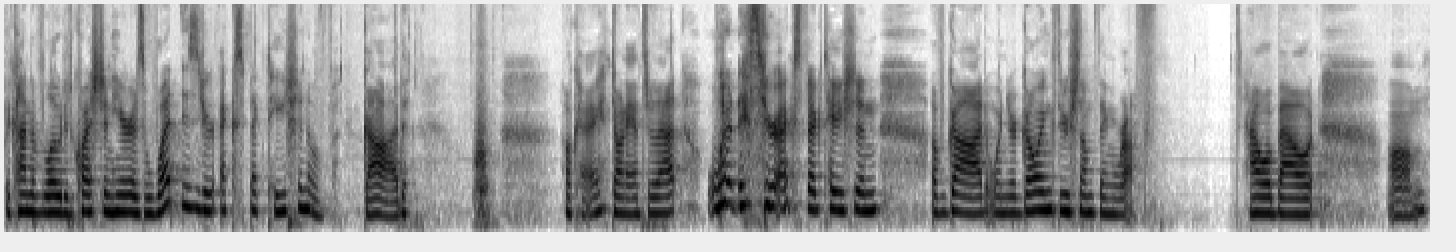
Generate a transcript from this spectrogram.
the kind of loaded question here is what is your expectation of God? Okay, don't answer that. What is your expectation of God when you're going through something rough? How about um,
